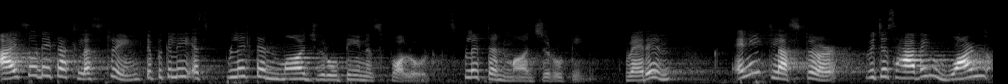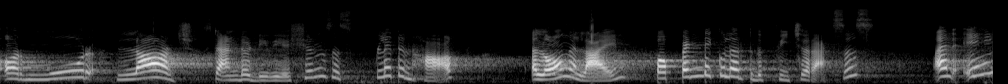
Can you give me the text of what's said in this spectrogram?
ISOData clustering typically a split and merge routine is followed, split and merge routine wherein any cluster which is having one or more large standard deviations is split in half along a line perpendicular to the feature axis and any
